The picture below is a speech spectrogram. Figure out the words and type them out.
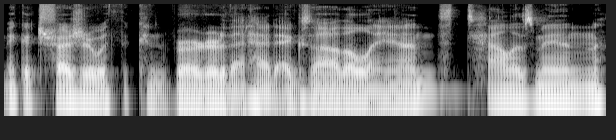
Make a treasure with the converter that had exile the land. Talisman.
